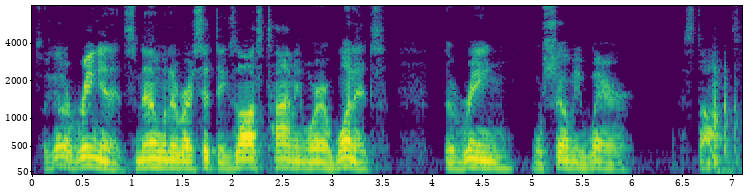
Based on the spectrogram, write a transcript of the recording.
So I got a ring in it. So now whenever I set the exhaust timing where I want it, the ring will show me where I stopped.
